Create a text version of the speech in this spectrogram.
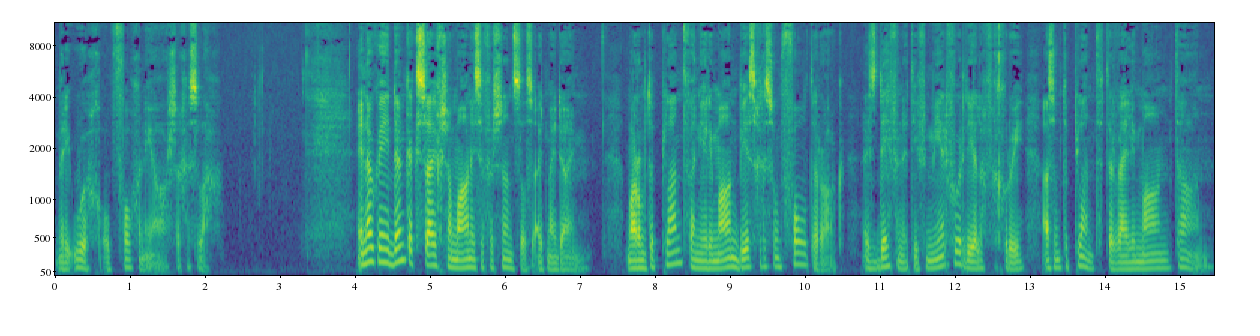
met die oog op volgende jaar se geslag. En nou kan jy dink ek suig shamaniese versinsels uit my duim. Maar om te plant wanneer die maan besig is om vol te raak, is definitief meer voordelig vir groei as om te plant terwyl die maan taan.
